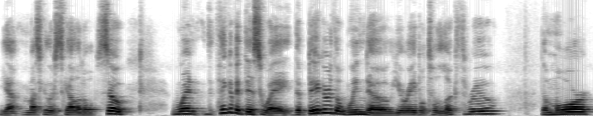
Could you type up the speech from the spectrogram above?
yeah, muscular skeletal. So when think of it this way, the bigger the window you're able to look through, the more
